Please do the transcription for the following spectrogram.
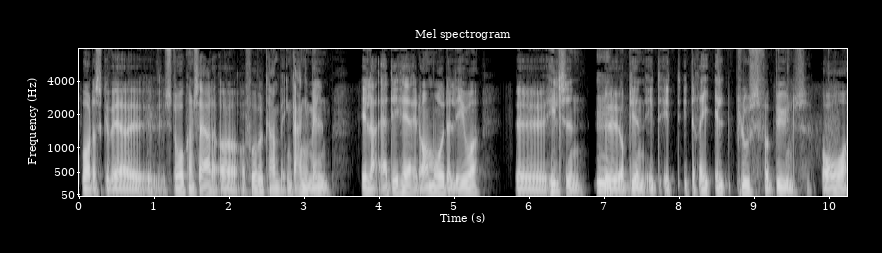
hvor der skal være øh, store koncerter og, og fodboldkampe en gang imellem? Eller er det her et område, der lever øh, hele tiden mm. øh, og bliver en, et, et, et reelt plus for byens borgere?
